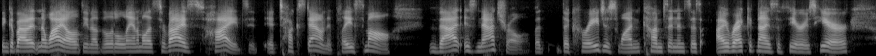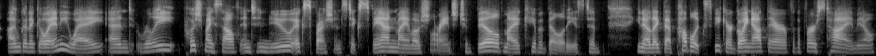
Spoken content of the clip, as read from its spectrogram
think about it in the wild, you know, the little animal that survives hides, it, it tucks down, it plays small that is natural. But the courageous one comes in and says, I recognize the fear is here. I'm going to go anyway and really push myself into new expressions to expand my emotional range, to build my capabilities, to, you know, like that public speaker going out there for the first time, you know,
